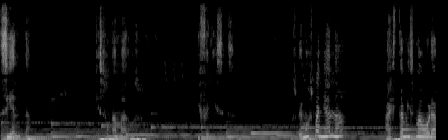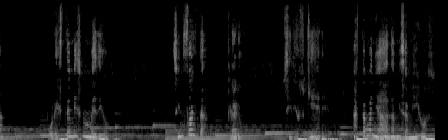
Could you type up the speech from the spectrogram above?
sientan que son amados y felices. Nos vemos mañana a esta misma hora, por este mismo medio, sin falta, claro, si Dios quiere. Hasta mañana, mis amigos.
